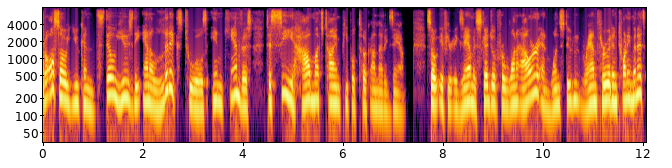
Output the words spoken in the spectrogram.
but also you can still use the analytics tools in Canvas to see how much time people took on that exam. So if your exam is scheduled for one hour and one student ran through it in 20 minutes,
